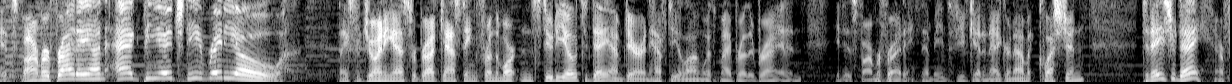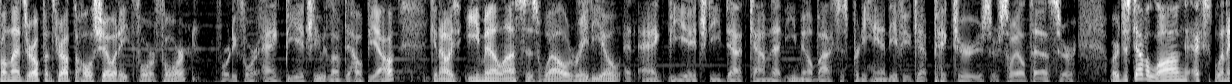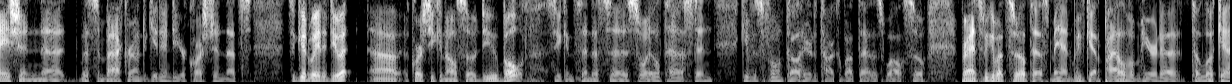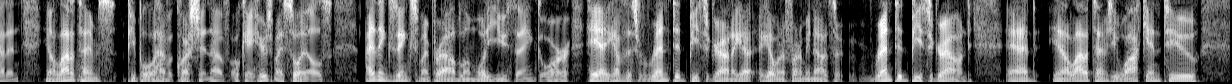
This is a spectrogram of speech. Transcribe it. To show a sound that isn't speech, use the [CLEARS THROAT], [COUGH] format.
It's Farmer Friday on Ag PhD Radio. Thanks for joining us. We're broadcasting from the Morton studio today. I'm Darren Hefty along with my brother Brian, and it is Farmer Friday. That means if you've got an agronomic question, today's your day. Our phone lines are open throughout the whole show at 844 44 Ag PhD. We'd love to help you out. You can always email us as well, radio at agphd.com. That email box is pretty handy if you get pictures or soil tests or, or just have a long explanation uh, with some background to get into your question. That's it's a good way to do it. Uh, of course, you can also do both. So you can send us a soil test and give us a phone call here to talk about that as well. So, Brian, speaking about soil tests, man, we've got a pile of them here to to look at, and you know, a lot of times people have a question of, okay, here's my soils. I think zinc's my problem. What do you think? Or hey, I have this rented piece of ground. I got I got one in front of me now. It's a rented piece of ground, and you know, a lot of times you walk into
